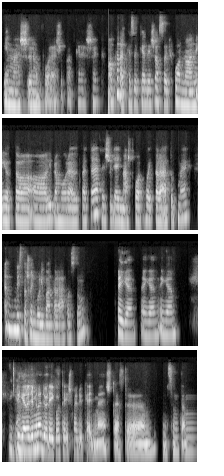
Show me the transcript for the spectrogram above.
Én más örömforrásokat keresek. A következő kérdés az, hogy honnan jött a, a Libramora ötlete, és hogy egymást hogy, hogy találtuk meg. Biztos, hogy buliban találkoztunk. Igen, igen, igen. Igen, igen ugye mi nagyon régóta ismerjük egymást, tehát uh, szerintem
